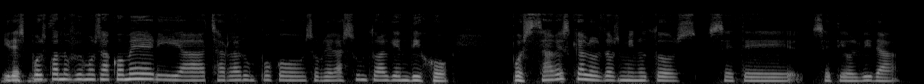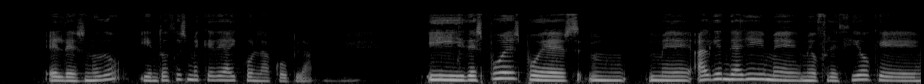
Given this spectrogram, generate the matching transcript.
Y después cuando fuimos a comer y a charlar un poco sobre el asunto, alguien dijo, pues sabes que a los dos minutos se te, se te olvida el desnudo y entonces me quedé ahí con la copla. Y después, pues, mm, me, alguien de allí me, me ofreció que,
